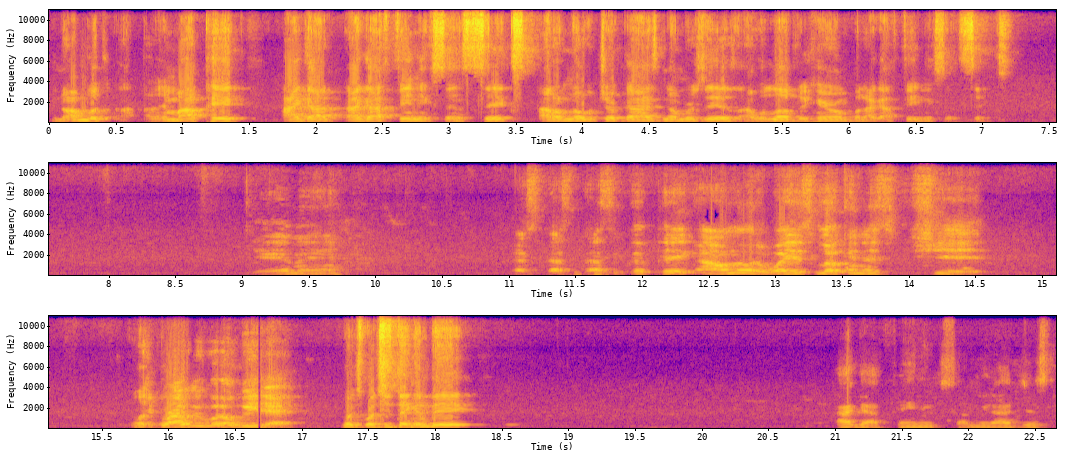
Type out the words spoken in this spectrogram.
you know, I'm looking in my pick. I got I got Phoenix in six. I don't know what your guys' numbers is. I would love to hear them, but I got Phoenix in six. Yeah, man. That's that's that's a good pick. I don't know the way it's looking. It's shit. What, it probably what, will be that. What what you thinking, Big? I got Phoenix. I mean, I just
